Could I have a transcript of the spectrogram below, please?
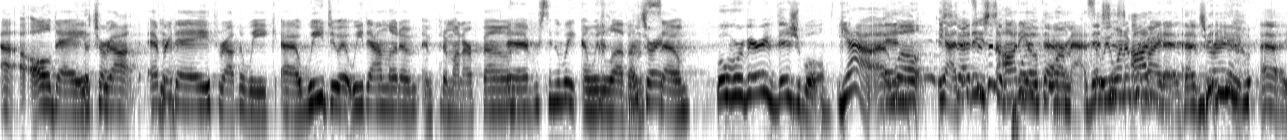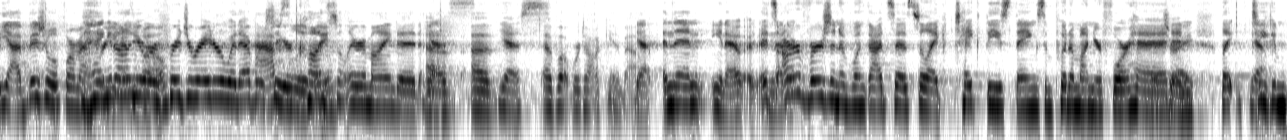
uh, all day That's right. throughout every Yeah. day throughout the week. Uh, we do it. We download them and put them on our phone Every single week. and we love them. That's right. So well, we're very visual. yeah, uh, And well, yeah, this is an audio that. format, so This we want to provide audio. a, a video, right. uh, yeah, a visual format. Hang it you on your well. refrigerator, whatever, Absolutely. so you're constantly reminded Yes. of, of Yes. of what we're talking about. Yep, and then you know It's another- our version of when God says to like take these things and put them on your forehead right. and like Yeah. teach them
